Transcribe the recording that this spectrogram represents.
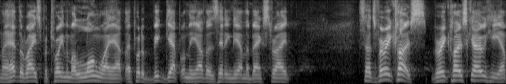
and they had the race between them a long way out. They put a big gap on the others heading down the back straight. So it's very close, very close go here.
